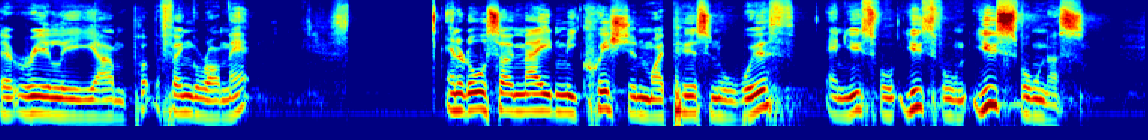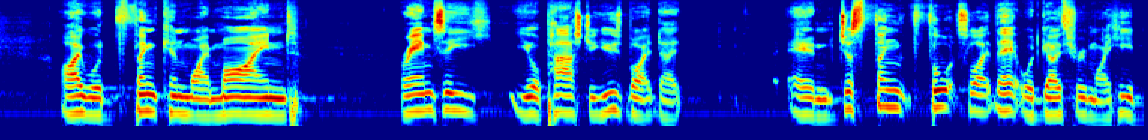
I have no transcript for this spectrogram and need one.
It really um, put the finger on that. And it also made me question my personal worth and useful, useful, usefulness. I would think in my mind, Ramsey, you're past your use by date. And just think, thoughts like that would go through my head.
